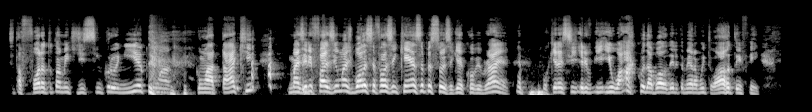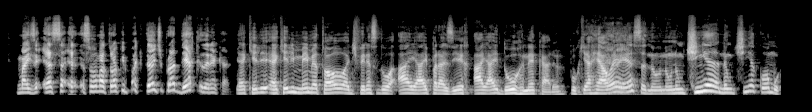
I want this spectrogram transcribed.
você tá fora totalmente de sincronia com, a, com o ataque, mas ele fazia umas bolas e você fala assim, quem é essa pessoa? Isso aqui é Kobe Bryant? É. Porque ele, ele e, e, o arco da bola dele também era muito alto, enfim. Mas essa, essa foi uma troca impactante para a década, né, cara? É aquele, é aquele meme atual, a diferença do ai ai prazer, ai ai dor, né, cara? Porque a real é, é essa, não, não, não, tinha, não tinha como.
